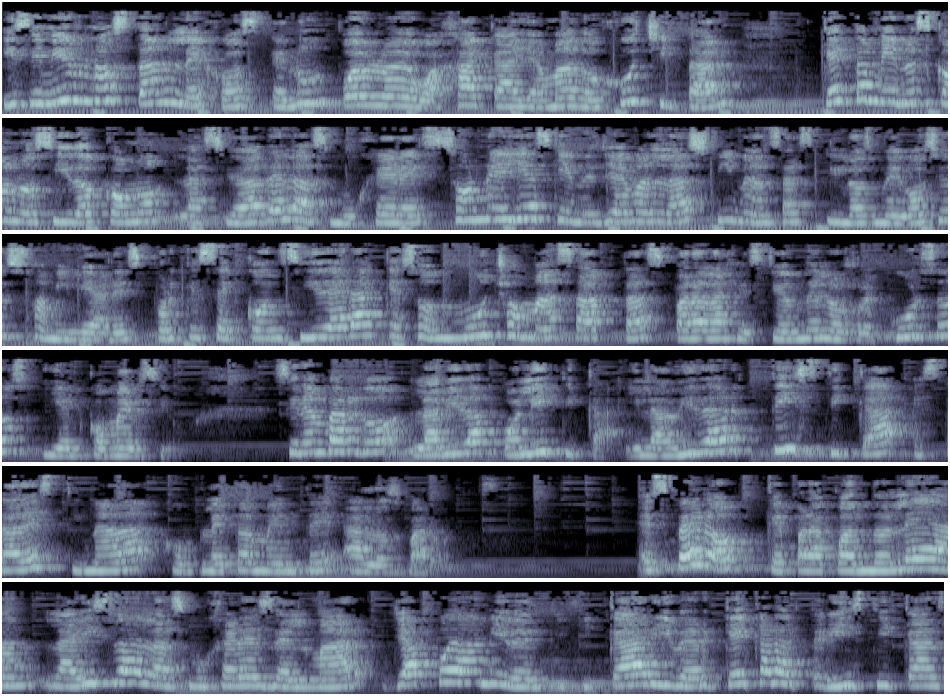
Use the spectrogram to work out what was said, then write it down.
Y sin irnos tan lejos, en un pueblo de Oaxaca llamado Juchitán, que también es conocido como la ciudad de las mujeres, son ellas quienes llevan las finanzas y los negocios familiares porque se considera que son mucho más aptas para la gestión de los recursos y el comercio. Sin embargo, la vida política y la vida artística está destinada completamente a los varones. Espero que para cuando lean La isla de las mujeres del mar ya puedan identificar y ver qué características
